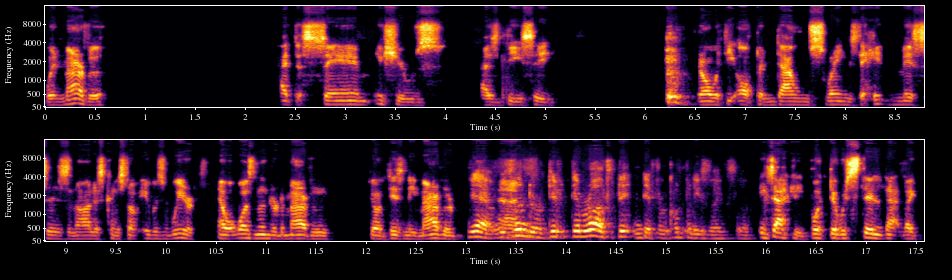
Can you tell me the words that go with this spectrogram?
when Marvel had the same issues as DC. You know, with the up and down swings, the hit and misses, and all this kind of stuff. It was weird. Now, it wasn't under the Marvel, you know, Disney Marvel. Yeah, it was um, under. They were all split in different companies, like so. Exactly, but there was still that like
